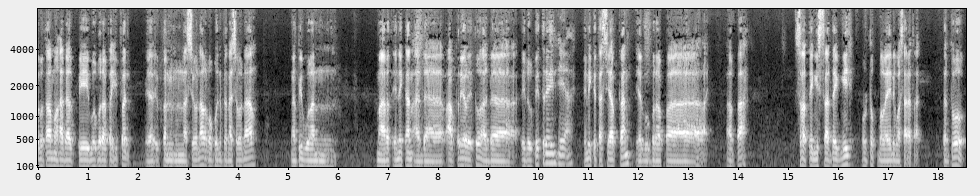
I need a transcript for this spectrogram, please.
terutama menghadapi beberapa event ya event nasional maupun internasional. Nanti bulan Maret ini kan ada April itu ada Idul Fitri. Iya. Ini kita siapkan ya beberapa apa strategi-strategi untuk melayani masyarakat. Tentu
